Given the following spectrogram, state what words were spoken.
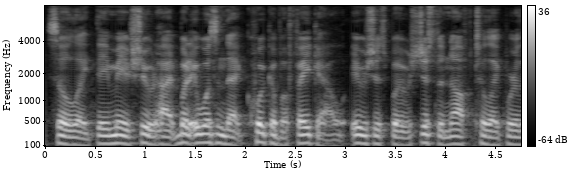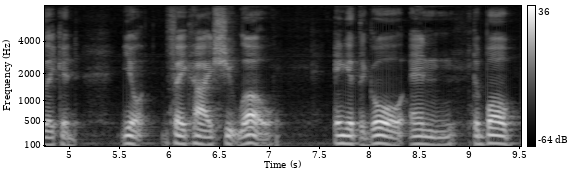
So like they may have shoot high, but it wasn't that quick of a fake out. It was just, but it was just enough to like where they could, you know, fake high, shoot low, and get the goal. And the ball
